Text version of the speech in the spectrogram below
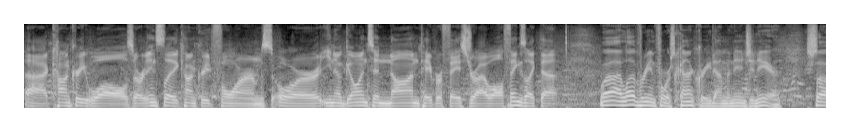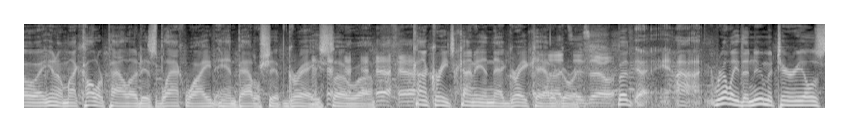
uh, concrete walls or insulated concrete forms, or you know, going to non-paper face drywall, things like that? Well, I love reinforced concrete. I'm an engineer. So, uh, you know, my color palette is black, white, and battleship gray. So, uh, concrete's kind of in that gray category. so. But uh, uh, really, the new materials,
